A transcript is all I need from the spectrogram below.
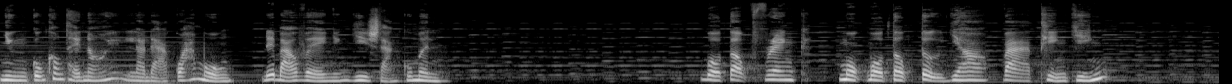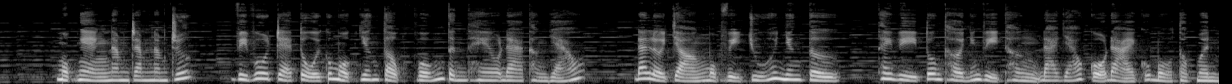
nhưng cũng không thể nói là đã quá muộn để bảo vệ những di sản của mình. Bộ tộc Frank, một bộ tộc tự do và thiện chiến. 1.500 năm trước, vị vua trẻ tuổi của một dân tộc vốn tin theo đa thần giáo đã lựa chọn một vị chúa nhân từ thay vì tôn thờ những vị thần đa giáo cổ đại của bộ tộc mình.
